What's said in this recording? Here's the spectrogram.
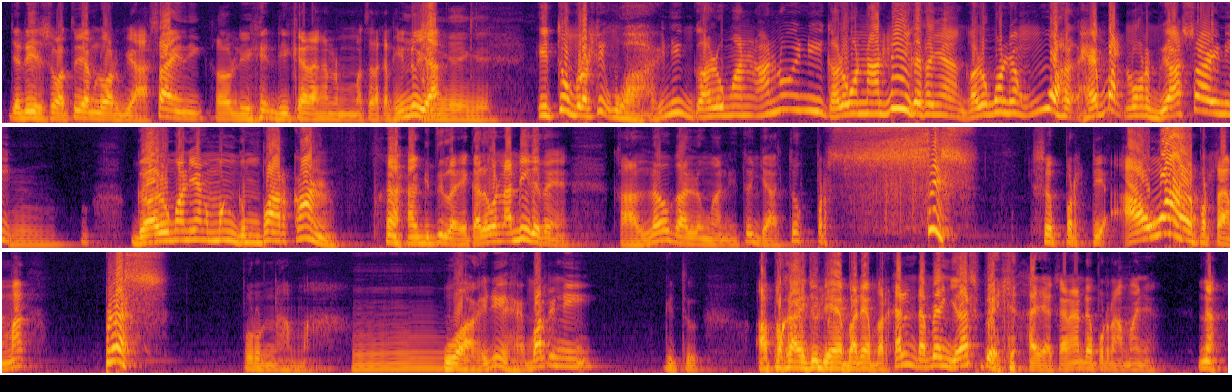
jadi sesuatu yang luar biasa ini kalau di, di kalangan masyarakat Hindu ya. Nggih. Itu berarti wah ini galungan anu ini, galungan nadi katanya. Galungan yang wah hebat luar biasa ini. Hmm. Galungan yang menggemparkan. Gitulah ya, galungan nadi katanya. Kalau galungan itu jatuh persis seperti awal pertama plus purnama. Hmm. Wah, ini hebat ini. Gitu. Apakah itu dihebat-hebatkan? Tapi yang jelas beda ya, karena ada purnamanya. Nah,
